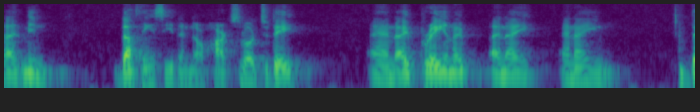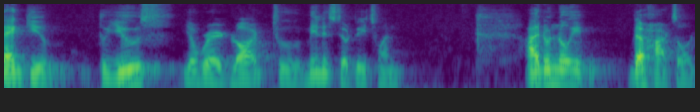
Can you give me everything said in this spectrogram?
I mean, nothing is hidden in our hearts, Lord, today. And I pray and I and I and I beg you to use your word, Lord, to minister to each one. I don't know their hearts, or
